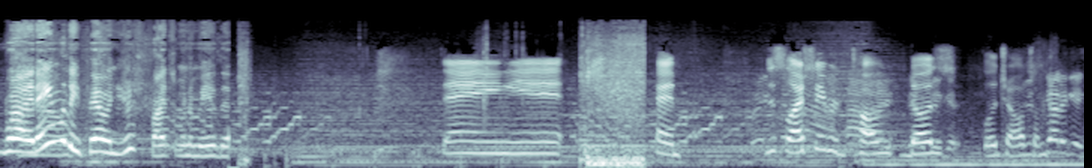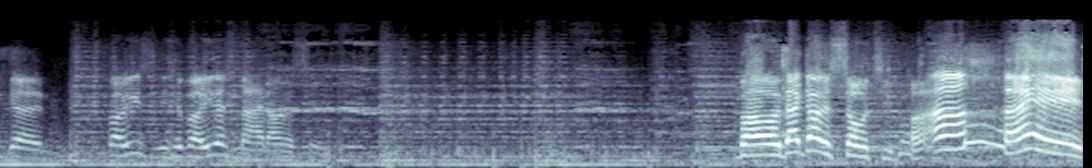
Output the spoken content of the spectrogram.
Bro, it ain't really fair when you just fight someone amazing. Dang it. Hey, this lightsaber Nah, to- you gotta does get- glitch You just awesome. gotta get good. Bro, he's, bro, he's just mad, honestly. Bro, that guy was salty, bro. Uh, hey!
